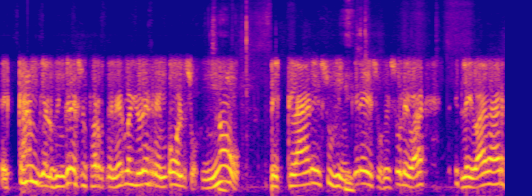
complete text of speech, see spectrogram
eh, cambia los ingresos para obtener mayores reembolsos. No, declare sus ingresos, eso le va, le va a dar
